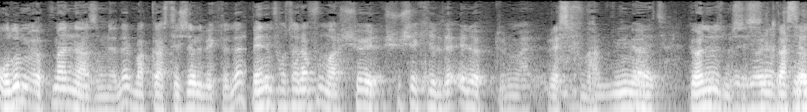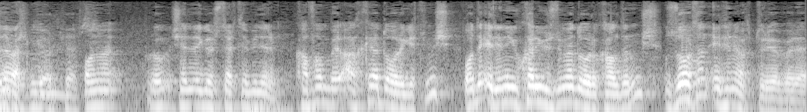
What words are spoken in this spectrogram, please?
olur mu öpmen lazım dediler. Bak gazeteciler de beklediler. Benim fotoğrafım var şöyle şu şekilde el öptürme resmi var. Bilmiyorum. Evet. Gördünüz mü siz? Gördük, Gazetede var. gördük. Onu şeyde de göstertebilirim. Kafam böyle arkaya doğru gitmiş. O da elini yukarı yüzüme doğru kaldırmış. Zordan elini öptürüyor böyle.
